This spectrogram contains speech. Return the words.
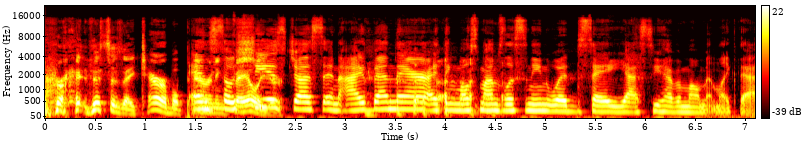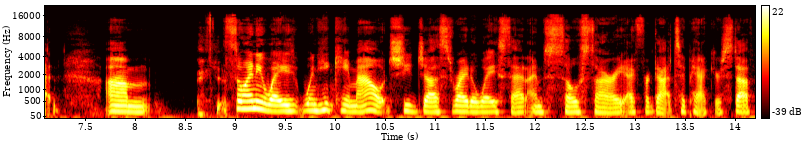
right. This is a terrible parenting And so failure. she is just, and I've been there. I think most moms listening would say, yes, you have a moment like that. Um, so anyway, when he came out, she just right away said, "I'm so sorry, I forgot to pack your stuff."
